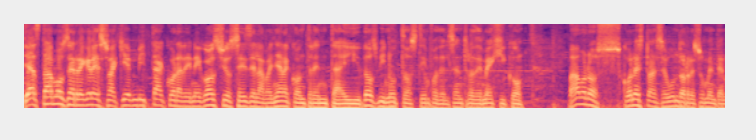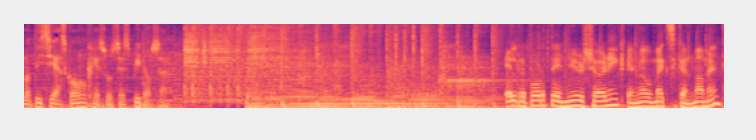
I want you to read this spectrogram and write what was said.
Ya estamos de regreso aquí en Bitácora de Negocios, 6 de la mañana con 32 minutos, tiempo del centro de México. Vámonos con esto al segundo resumen de noticias con Jesús Espinosa. El reporte Nearshoring, el nuevo Mexican Moment,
